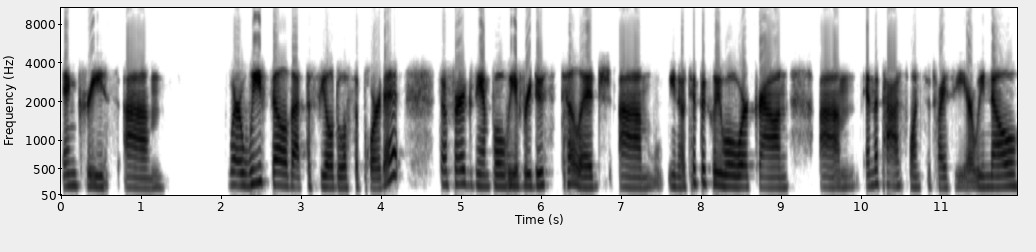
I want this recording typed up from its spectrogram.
increase. Um, where we feel that the field will support it. So, for example, we have reduced tillage. Um, you know, typically we'll work around um, in the past once to twice a year. We know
